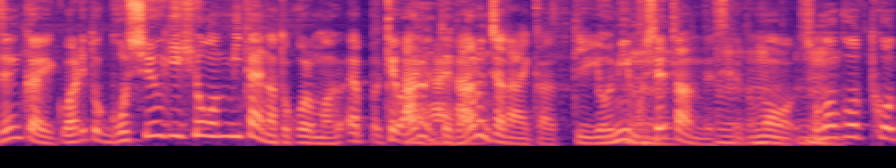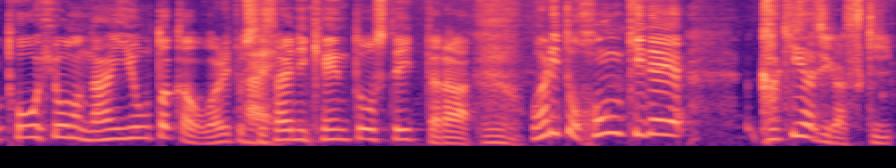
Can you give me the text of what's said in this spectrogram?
前回割とご祝儀票みたいなところもやっぱ結構ある程度あるんじゃないかっていう読みもしてたんですけども、うんその後こう投票の内容とかを割と詳細に検討していったら、うん。割と本気で書き味が好き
